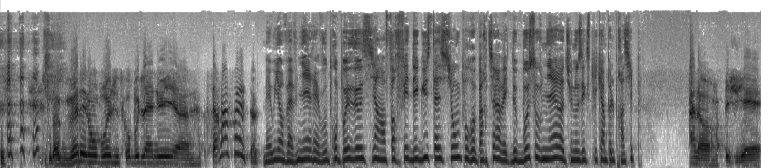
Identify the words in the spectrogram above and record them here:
Donc venez nombreux jusqu'au bout de la nuit euh, faire la fête. Mais oui, on va venir et vous proposer aussi un forfait dégustation pour repartir avec de beaux souvenirs. Tu nous expliques un peu le principe? Alors, j'ai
